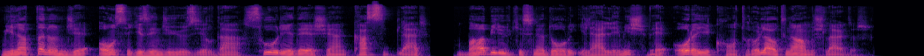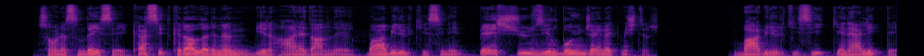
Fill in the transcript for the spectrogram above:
Milattan önce 18. yüzyılda Suriye'de yaşayan Kassitler, Babil ülkesine doğru ilerlemiş ve orayı kontrol altına almışlardır. Sonrasında ise Kassit krallarının bir hanedanlığı Babil ülkesini 500 yıl boyunca yönetmiştir. Babil ülkesi genellikle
